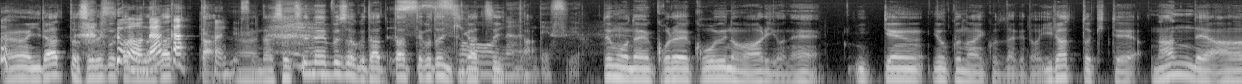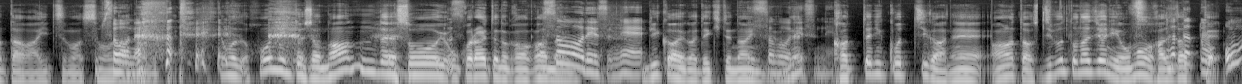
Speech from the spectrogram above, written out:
うん、イラッとすることもなかったんです。だ説明不足だったってことに気がついた。ででもね、これこういうのはあるよね。一見良くないことだけどイラッときてなんであなたはいつもそうなの？でも本人としてはなんでそう怒られてるのか分かんない。そうですね。理解ができてないんだよね、ね、勝手にこっちがねあなたは自分と同じように思うはずだって。思っ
